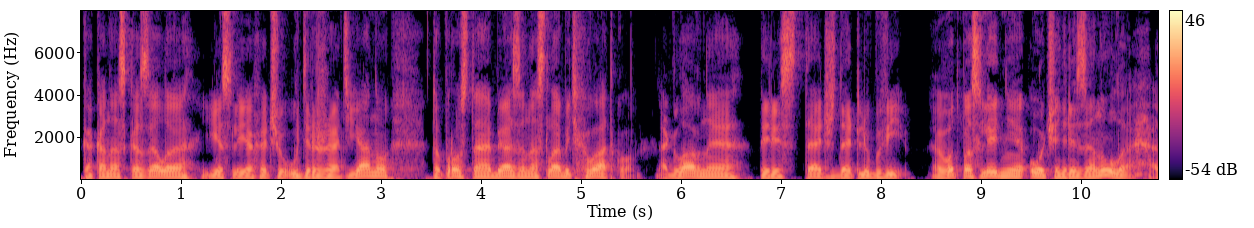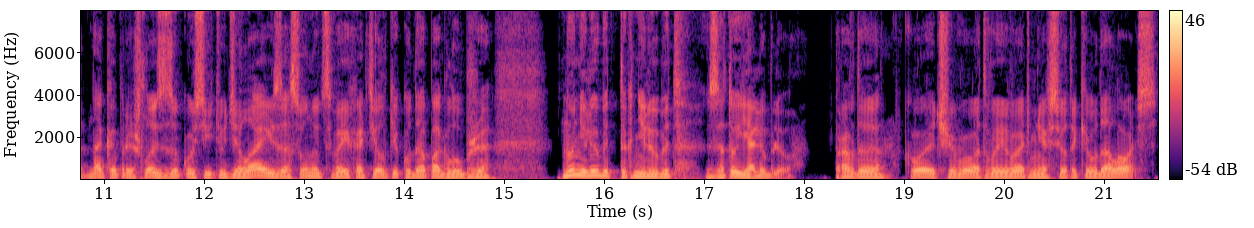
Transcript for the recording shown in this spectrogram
Как она сказала, если я хочу удержать Яну, то просто обязан ослабить хватку, а главное – перестать ждать любви. Вот последнее очень резануло, однако пришлось закусить у дела и засунуть свои хотелки куда поглубже. Ну не любит так не любит, зато я люблю. Правда, кое-чего отвоевать мне все-таки удалось.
